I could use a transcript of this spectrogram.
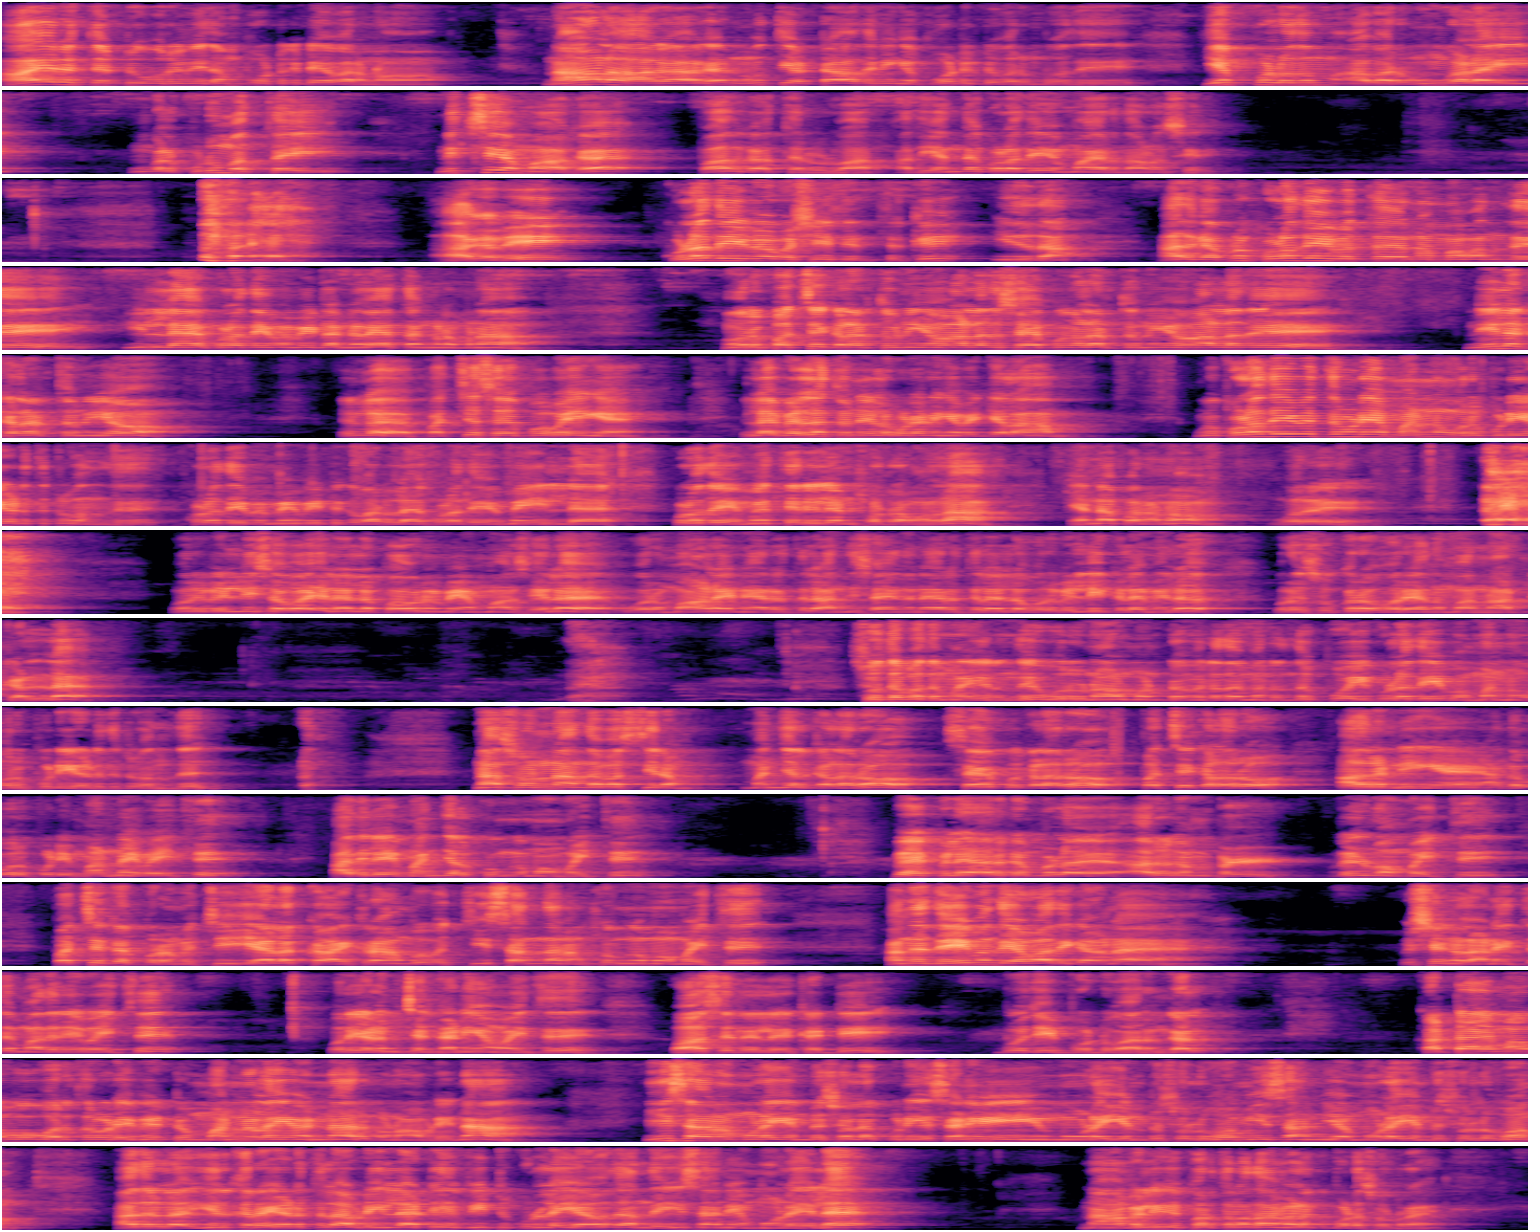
ஆயிரத்தெட்டு ஒரு வீதம் போட்டுக்கிட்டே வரணும். நாள் ஆக ஆக நூற்றி எட்டாவது நீங்கள் போட்டுக்கிட்டு வரும்போது எப்பொழுதும் அவர் உங்களை உங்கள் குடும்பத்தை நிச்சயமாக பாதுகாத்தருள்வார். அது எந்த குலதெய்வமாக இருந்தாலும் சரி. ஆகவே குலதெய்வ விஷயத்திற்கு இதுதான். அதுக்கப்புறம் குலதெய்வத்தை நம்ம வந்து இல்லை குலதெய்வம் வீட்டில் நிலைய தங்கினோம்னா ஒரு பச்சை கலர் துணியோ அல்லது சேப்பு கலர் துணியோ அல்லது நீல கலர் துணியோ இல்லை பச்சை சேப்பு வைங்க. இல்லை வெள்ளை துணியில் கூட நீங்கள் வைக்கலாம். உங்கள் குலதெய்வத்தினுடைய மண் ஒரு பிடி எடுத்துகிட்டு வந்து குலதெய்வமே வீட்டுக்கு வரல குலதெய்வமே இல்லை குலதெய்வமே தெரியலன்னு சொல்கிறவங்களாம் என்ன பண்ணணும்? ஒரு ஒரு வெள்ளி செவ்வாயில் இல்லை பௌர்ணமி அமாவாசையில் ஒரு மாலை நேரத்தில் அந்தி சாய்ந்த நேரத்தில் இல்லை ஒரு வெள்ளிக்கிழமையில் ஒரு சுக்கர ஒரே அந்த மாதிரி நாட்களில் சுத்தபத்தமாக இருந்து ஒரு நாள் மட்டும் விரதம் இருந்து போய் குலதெய்வ மண் ஒரு பிடி எடுத்துகிட்டு வந்து நான் சொன்ன அந்த வஸ்திரம் மஞ்சள் கலரோ சிவப்பு கலரோ பச்சை கலரோ அதில் நீங்கள் அந்த ஒரு பொடி மண்ணை வைத்து அதிலே மஞ்சள் குங்குமம் வைத்து வேப்பிலை அருகம்புல அருகம்பிள் வில்வம் வைத்து பச்சை கற்பூரம் வச்சு ஏலக்காய் கிராம்பு வச்சு சந்தனம் குங்குமம் வைத்து அந்த தெய்வ தேவாதிக்கான விஷயங்கள் அனைத்தும் அதில் வைத்து ஒரு எலுமிச்சம் கனியம் வைத்து வாசலில் கட்டி பூஜை போட்டு வாருங்கள். கட்டாயமாக ஒவ்வொருத்தருடைய வீட்டு மண்ணிலையும் என்ன இருக்கணும் அப்படின்னா ஈசான மூளை என்று சொல்லக்கூடிய சனி மூளை என்று சொல்லுவோம் ஈசான்ய மூளை என்று சொல்லுவோம். அதில் இருக்கிற இடத்துல அப்படி இல்லாட்டி வீட்டுக்குள்ளேயாவது அந்த ஈசானிய மூலையில் நான் வெளிப்புறத்தில் தான் விளக்கு போட சொல்கிறேன்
